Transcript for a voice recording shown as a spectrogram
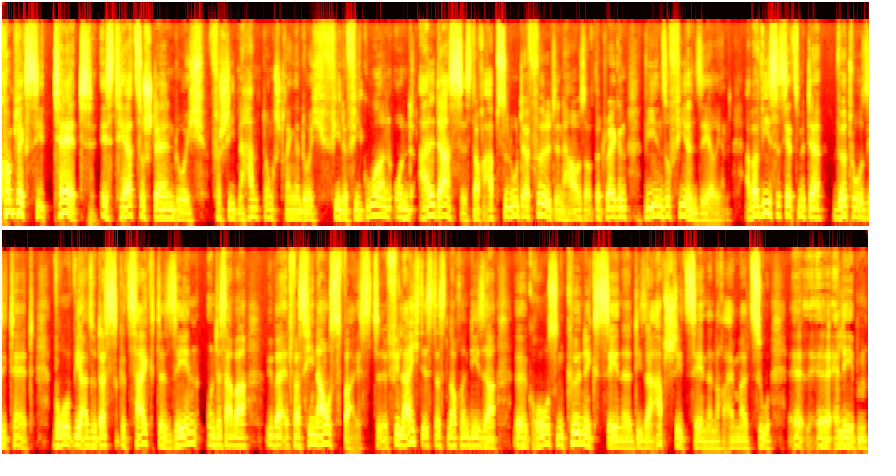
Komplexität ist herzustellen durch verschiedene Handlungsstränge, durch viele Figuren und all das ist auch absolut erfüllt in House of the Dragon wie in so vielen Serien. Aber wie ist es jetzt mit der Virtuosität, wo wir also das Gezeigte sehen und es aber über etwas hinausweist? Vielleicht ist das noch in dieser äh, großen Königsszene, dieser Abschiedsszene noch einmal zu äh, äh, erleben.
